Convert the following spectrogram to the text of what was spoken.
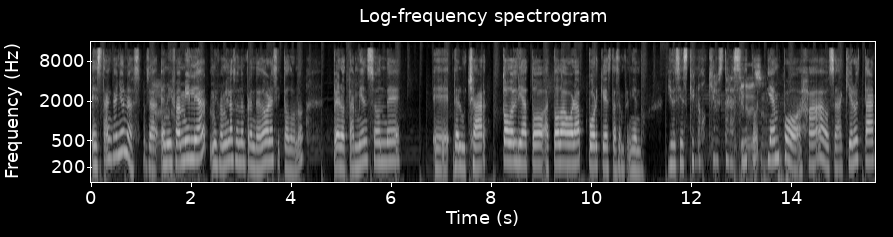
están cañonas. O sea, en mi familia, mi familia son emprendedores y todo, ¿no? Pero también son de, eh, de luchar todo el día, todo, a toda hora porque estás emprendiendo. yo decía, es que no quiero estar así todo el tiempo. Ajá, o sea, quiero estar...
